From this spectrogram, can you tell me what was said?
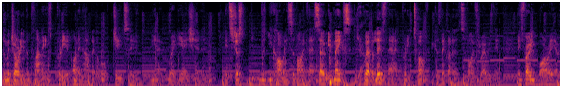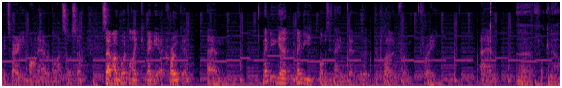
the majority of the planet is pretty uninhabitable due to you know radiation, and it's just you can't really survive there. So it makes Yeah. whoever lives there pretty tough because they've got to survive through everything. It's very warrior and it's very honour and all that sort of stuff. So I would like maybe a Krogan. Um, maybe uh, maybe what was his name? The, the, the clone from three. Um, Uh, fucking hell.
